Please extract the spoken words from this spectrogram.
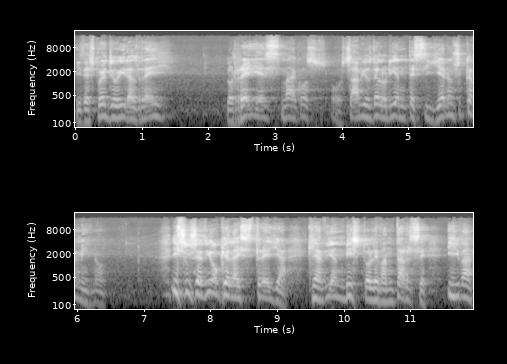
Y después de oír al rey, los reyes magos o sabios del oriente siguieron su camino. Y sucedió que la estrella que habían visto levantarse iba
